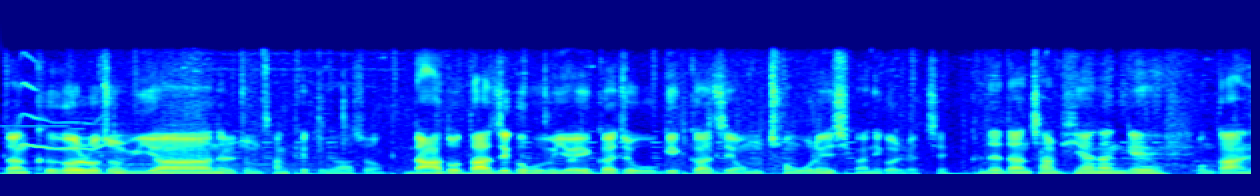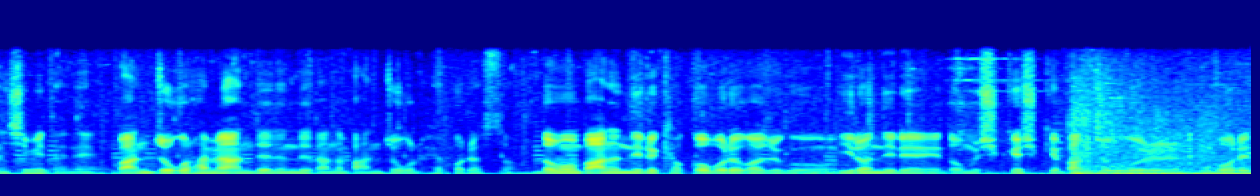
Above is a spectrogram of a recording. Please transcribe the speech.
난 그걸로 좀 위안을 좀 삼기도 하죠. 나도 따지고 보면 여기까지 오기까지 엄청 오랜 시간이 걸렸지. 근데 난 참 희한한 게 뭔가 안심이 되네. 만족을 하면 안 되는데 나는 만족을 해버렸어. 너무 많은 일을 겪어버려가지고 이런 일에 너무 쉽게 쉽게 만족을 해버린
